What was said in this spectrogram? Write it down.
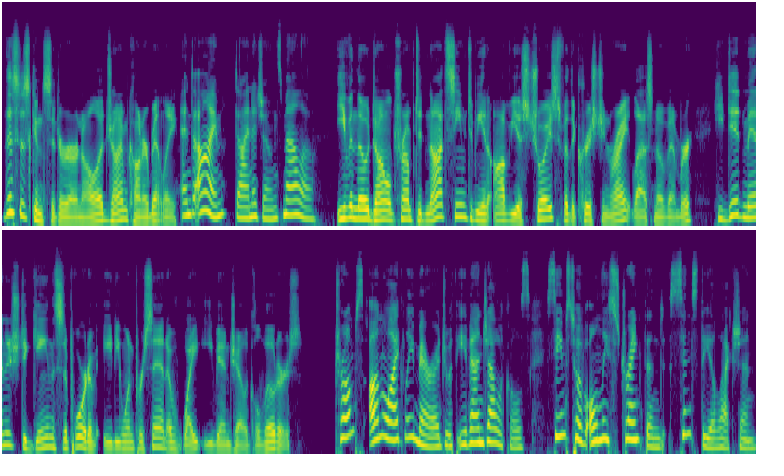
This is Consider Our Knowledge. I'm Connor Bentley. And I'm Dinah Jones Mallow. Even though Donald Trump did not seem to be an obvious choice for the Christian right last November, he did manage to gain the support of 81% of white evangelical voters. Trump's unlikely marriage with evangelicals seems to have only strengthened since the election,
